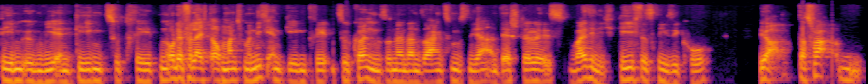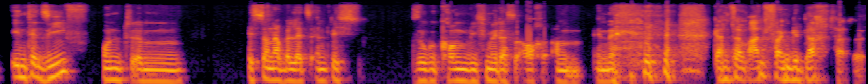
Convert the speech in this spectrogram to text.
dem irgendwie entgegenzutreten oder vielleicht auch manchmal nicht entgegentreten zu können, sondern dann sagen zu müssen, ja, an der Stelle ist, weiß ich nicht, gehe ich das Risiko ja, das war intensiv und ähm, ist dann aber letztendlich so gekommen, wie ich mir das auch am, in, ganz am Anfang gedacht hatte.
